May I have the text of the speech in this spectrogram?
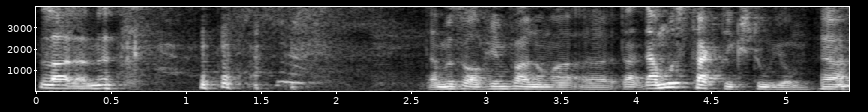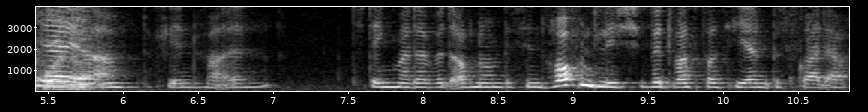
leider nicht. Da müssen wir auf jeden Fall nochmal. Äh, da, da muss Taktikstudium. Ja, Ja, voll, ja, auf jeden Fall. Ich denke mal, da wird auch noch ein bisschen, hoffentlich wird was passieren bis Freitag,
